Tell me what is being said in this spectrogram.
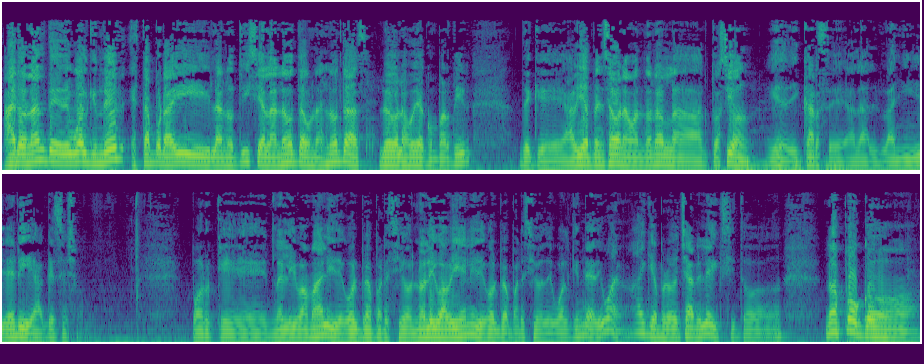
Aaron antes de Walking Dead está por ahí la noticia, la nota, unas notas, luego las voy a compartir, de que había pensado en abandonar la actuación y dedicarse a la albañilería, qué sé yo porque no le iba mal y de golpe apareció, no le iba bien y de golpe apareció The Walking Dead. Y bueno, hay que aprovechar el éxito. No es poco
